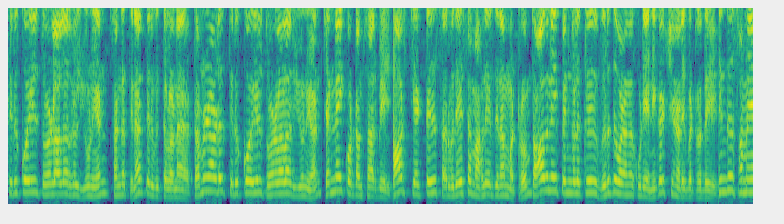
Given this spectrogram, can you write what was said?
திருக்கோயில் தொழிலாளர்கள் யூனியன் சங்கத்தினர் தெரிவித்துள்ளனர். தமிழ்நாடு திருக்கோயில் தொழிலாளர் யூனியன் சென்னை கோட்டம் சார்பில் மார்ச் எட்டு சர்வதேச மகளிர் தினம் மற்றும் சாதனை பெண்களுக்கு விருது வழங்கக்கூடிய நிகழ்ச்சி நடைபெற்றது. இந்து சமய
